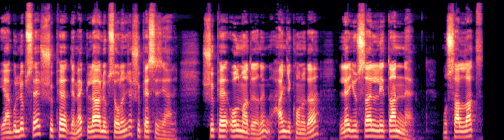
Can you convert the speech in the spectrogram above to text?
Yani bu lübse şüphe demek. La lübse olunca şüphesiz yani. Şüphe olmadığının hangi konuda le yusallitanne musallat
